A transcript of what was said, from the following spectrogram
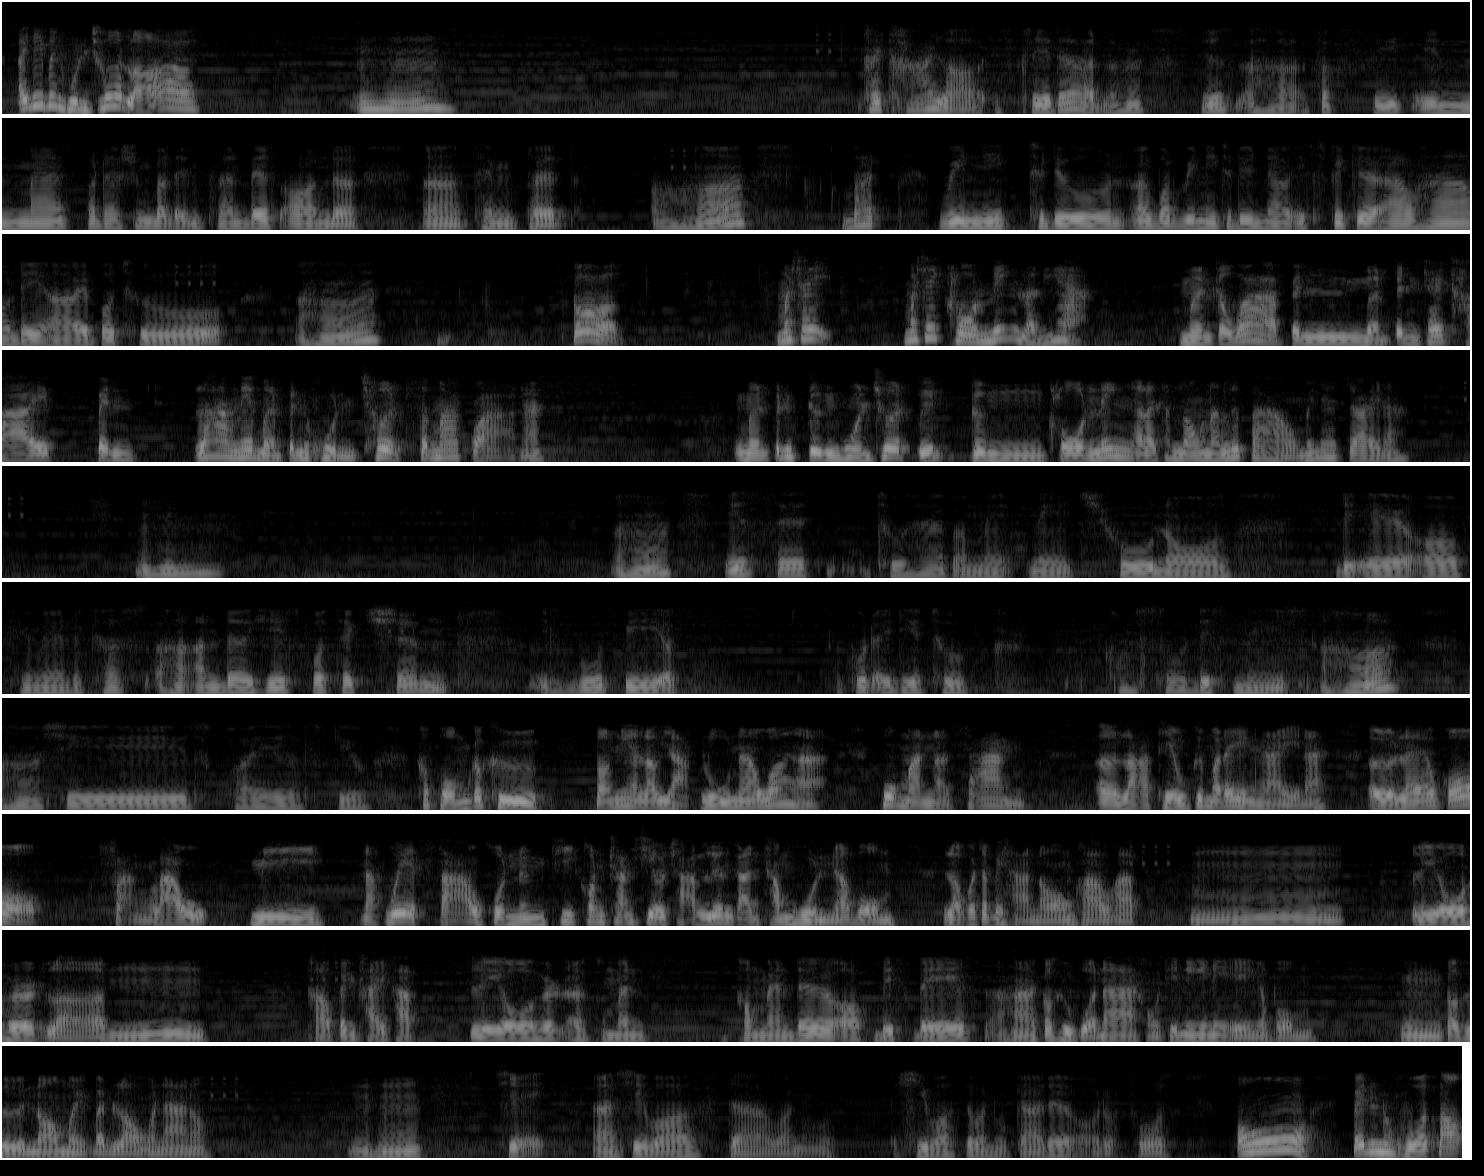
ไอ้นี่เป็นหุ่นเชิดเหรอ อือหือ คล้ายๆเหรอ it's clear that นะฮะ is uh, succeed in mass production but implant based on the uh, template uh-huh but we need to do uh, what we need to do now is figure out how they are able to อ่าฮะก็ไม่ใช่ ไม่ใช่โคลนนิ่งเหรอเนี่ย เหมือนกับว่าเป็นเหมือนเป็นคล้ายๆเป็นร่างเนี่ยเหมือนเป็นหุ่นเชิดซะมากกว่านะ เหมือนเป็นกึ่งหุ่นเชิดเปลี่ยนกึ่งโคลนนิ่งอะไรทำนองนั้นหรือเปล่าไม่แน่ใจนะ อือ Uh-huh. Is said to have a ma- mage who knows the air of Humericus uh, under his protection. It would be a, a good idea to console this mage. Uh-huh. Uh-huh. She's quite skilled. ครับผมก็คือตอนนี้เราอยากรู้นะว่า พวกมันอะสร้างเออลาเทลขึ้นมาได้ยังไงนะ เออแล้วก็ ฝั่งเรามีนักเวทสาวคนหนึ่งที่ค่อนข้างเชี่ยวชาญเรื่องการทำหุ่นนะครับผม เราก็จะไปหาน้องเขาครับ อืมลีโอเฮิร์ตเหรอ อืมเขาเป็นใครครับลีโอเฮิร์ตเอ่อ command commander of this base อ่าฮะ ก็คือหัวหน้าของที่นี่นี่เองครับผม อืม ก็คือน้องเหมือนเป็นรองหัวหน้าเนาะอือฮึ she uh, she was the one who he was the one who gathered all the force โอ้ เป็นหัวต่อ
